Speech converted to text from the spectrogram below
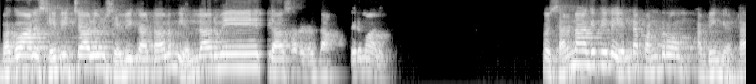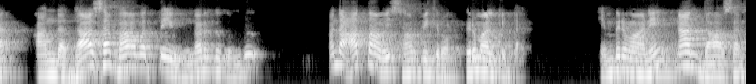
பகவானை செவிச்சாலும் செவி காட்டாலும் எல்லாருமே தாசர்கள் தான் பெருமாளுக்கு இப்போ சரணாகதியில என்ன பண்றோம் அப்படின்னு கேட்டா அந்த தாசபாவத்தை உணர்ந்து கொண்டு அந்த ஆத்மாவை சமர்ப்பிக்கிறோம் பெருமாள் கிட்ட. எம்பெருமானே நான் தாசன்.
